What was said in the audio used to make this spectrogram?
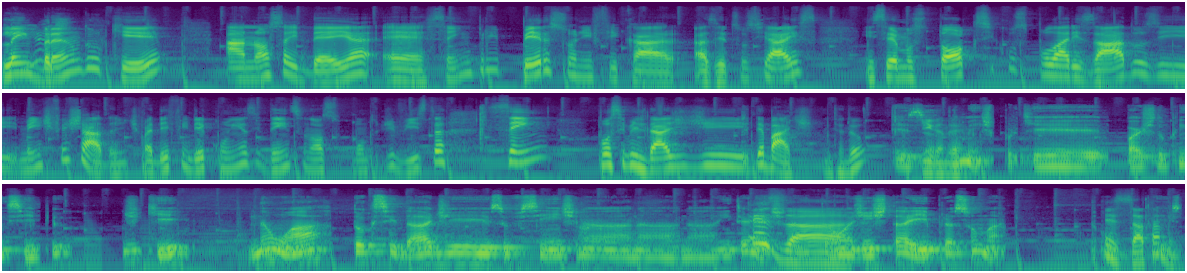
Lembrando que a nossa ideia é sempre personificar as redes sociais em sermos tóxicos, polarizados e mente fechada. A gente vai defender com unhas e dentes o nosso ponto de vista sem possibilidade de debate, entendeu? Diga, André. Exatamente, porque parte do princípio de que não há toxicidade suficiente na, na, na internet. Exato. Então a gente tá aí pra somar. Então, Exatamente.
